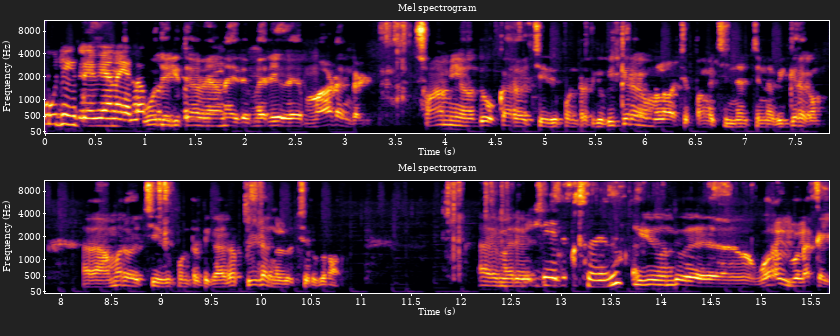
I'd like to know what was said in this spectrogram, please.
பூஜைக்கு தேவையான எல்லா பூஜைக்கு தேவையான இது மாதிரி மாடங்கள். சுவாமியை வந்து உட்கார வச்சு இது பண்ணுறதுக்கு விக்கிரகம்லாம் வச்சுருப்பாங்க. சின்ன சின்ன விக்கிரகம். அதை அமர வச்சு இது பண்ணுறதுக்காக பீடங்கள் வச்சுருக்குறோம். அதே மாதிரி இது வந்து உரல் விளக்கை.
